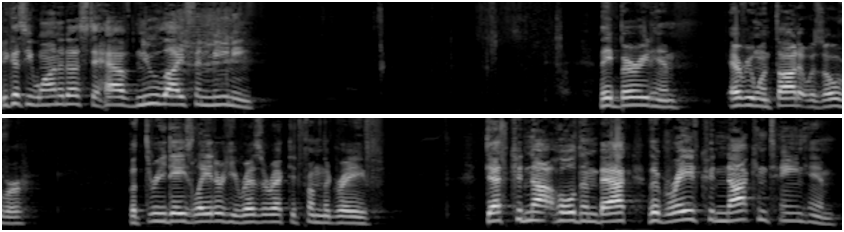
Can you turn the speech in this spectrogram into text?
because he wanted us to have new life and meaning. They buried him. Everyone thought it was over. But three days later, he resurrected from the grave. Death could not hold him back, the grave could not contain him.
